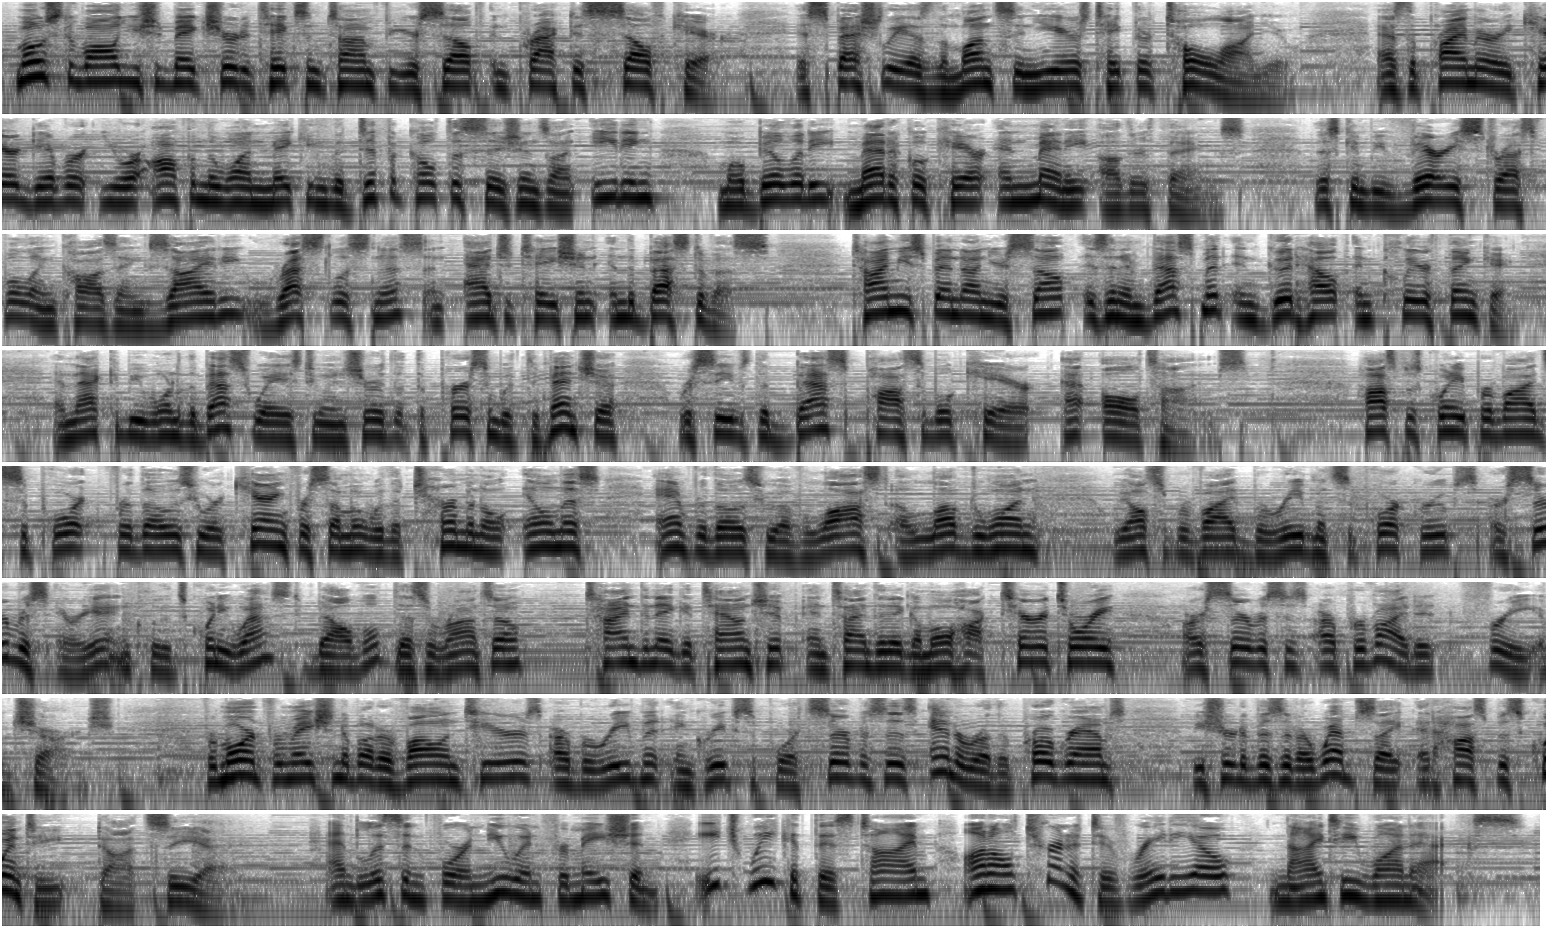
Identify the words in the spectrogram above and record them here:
Most of all, you should make sure to take some time for yourself and practice self care, especially as the months and years take their toll on you. As the primary caregiver, you are often the one making the difficult decisions on eating, mobility, medical care, and many other things. This can be very stressful and cause anxiety, restlessness, and agitation in the best of us. Time you spend on yourself is an investment in good health and clear thinking, and that can be one of the best ways to ensure that the person with dementia receives the best possible care at all times. Hospice Quinte provides support for those who are caring for someone with a terminal illness and for those who have lost a loved one. We also provide bereavement support groups. Our service area includes Quinte West, Belleville, Deseronto, Tyendinaga Township, and Tyendinaga Mohawk Territory. Our services are provided free of charge. For more information about our volunteers, our bereavement and grief support services, and our other programs, be sure to visit our website at hospicequinte.ca and listen for new information each week at this time on Alternative Radio 91X.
